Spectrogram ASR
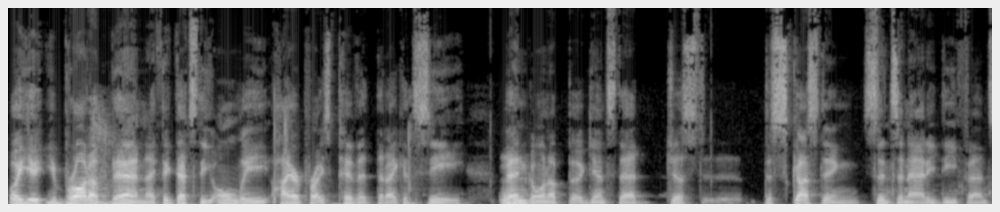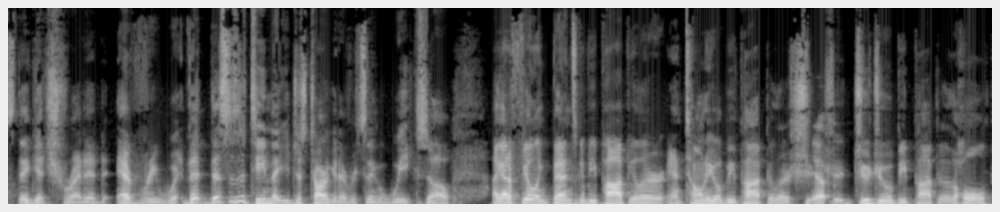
Well, you, you brought up Ben. I think that's the only higher price pivot that I could see. Mm-hmm. Ben going up against that just disgusting Cincinnati defense. They get shredded every week. This is a team that you just target every single week. So I got a feeling Ben's gonna be popular, Antonio will be popular, yep. Juju will be popular, the whole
